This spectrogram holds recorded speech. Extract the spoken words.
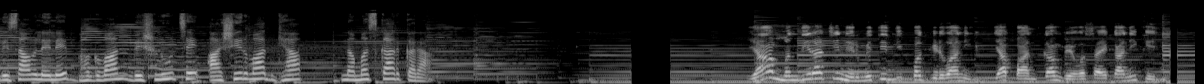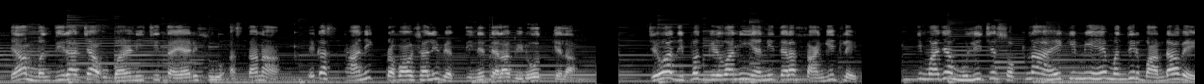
विसावलेले भगवान विष्णूचे आशीर्वाद घ्या. नमस्कार करा. या मंदिराची निर्मिती दीपक गिडवाणी या बांधकाम व्यावसायिकांनी केली. या मंदिराच्या उभारणीची तयारी सुरू असताना एका स्थानिक प्रभावशाली व्यक्तीने त्याला विरोध केला. जेव्हा दीपक गिडवाणी यांनी त्याला सांगितले की माझ्या मुलीचे स्वप्न आहे की मी हे मंदिर बांधावे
